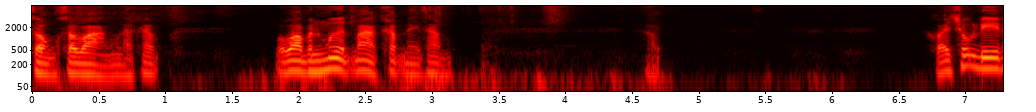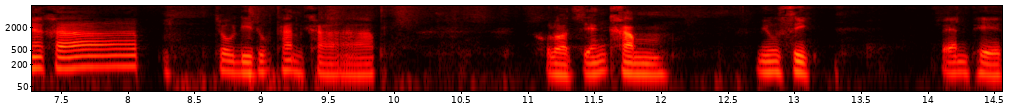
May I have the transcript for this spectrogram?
ส่องสว่างนะครับ เพราะว่ามันมืดมากครับในถ้ำครับ ขอให้โชคดีนะครับ โชคดีทุกท่านครับขลอดเสียงคำมิวสิกแฟนเพจ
